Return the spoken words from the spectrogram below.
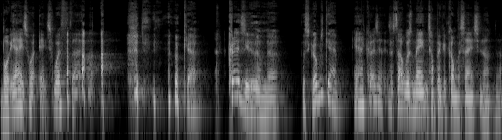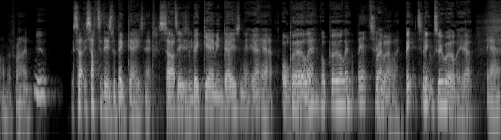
But yeah, it's worth, it's worth, uh, Okay. Crazier than uh, the Scrubs game. Yeah, crazy. That was main topic of conversation on the, on the Friday. Yeah. Sa- Saturday's the big day, isn't it? Saturday. Saturday's the big gaming day, isn't it? Yeah. Yeah. Up, Up early. early. Up early. A bit too Right. early. Bit, bit too early, yeah. Yeah.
